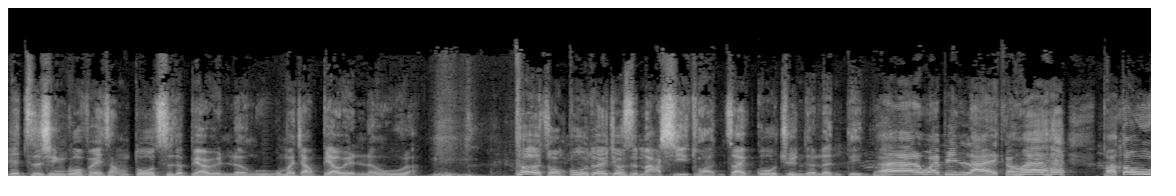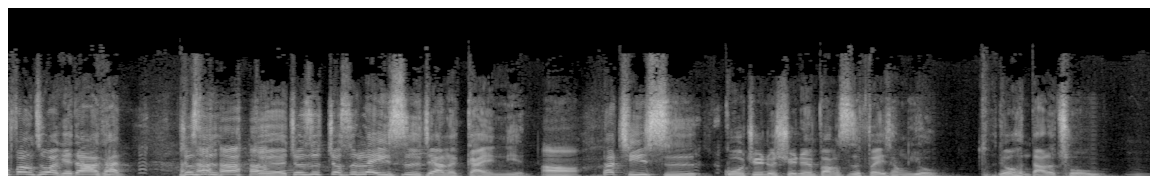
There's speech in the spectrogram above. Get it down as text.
也执行过非常多次的表演任务。我们讲表演任务啦。特种部队就是马戏团，在国军的认定。哎，外宾来，赶快嘿把动物放出来给大家看，就是 对，就是就是类似这样的概念。啊，那其实国军的训练方式非常有有很大的错误，嗯，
